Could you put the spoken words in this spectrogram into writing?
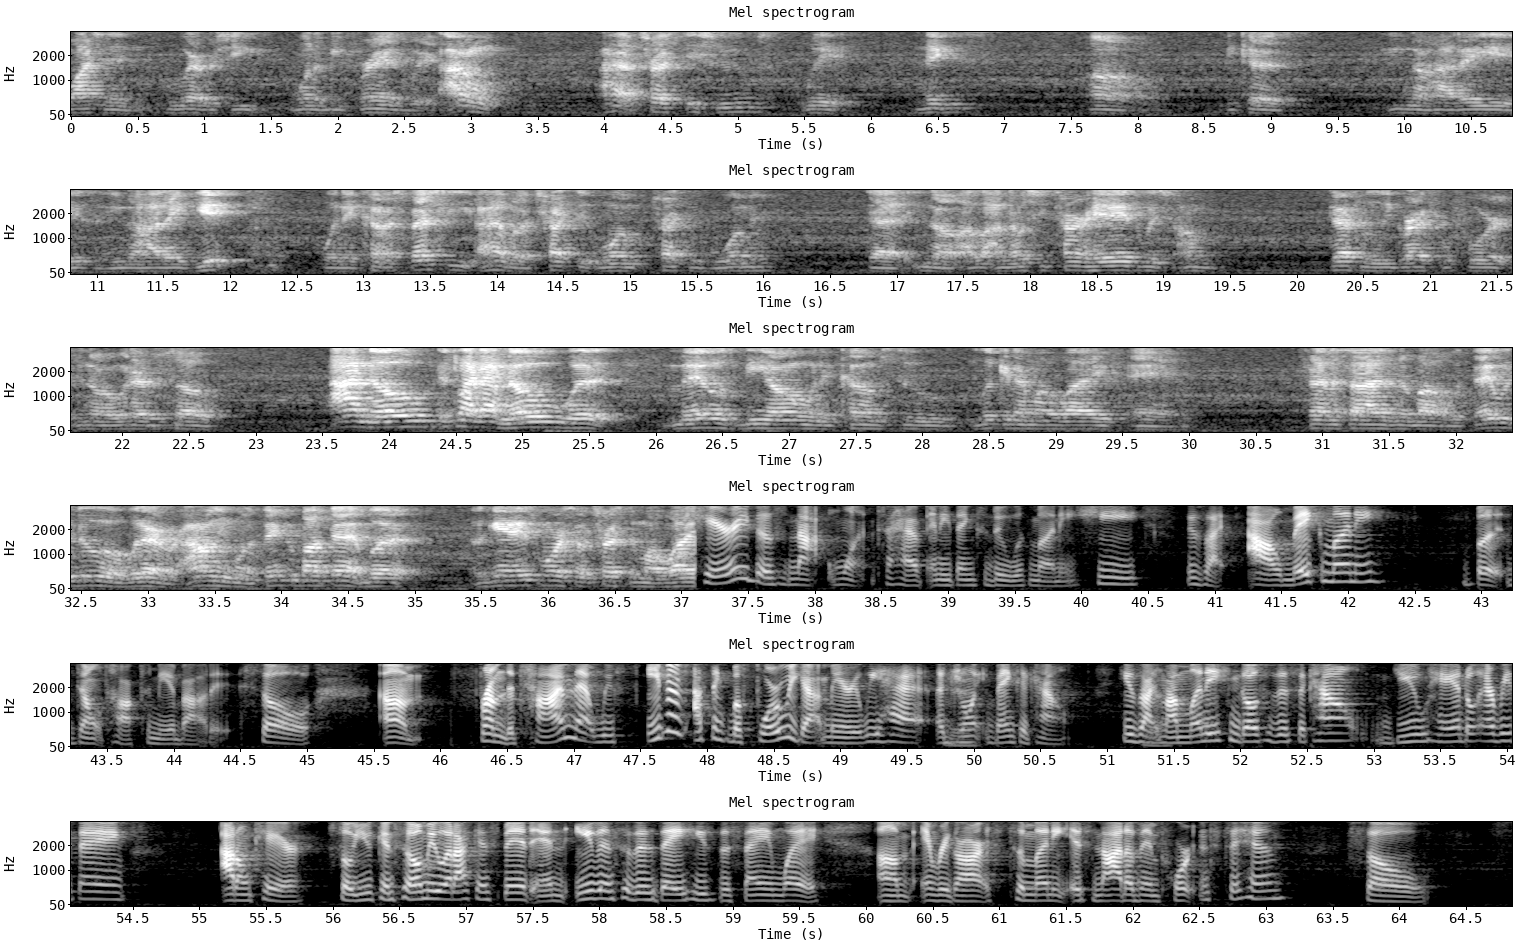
watching whoever she want to be friends with. I don't, I have trust issues with niggas, um, because you know how they is and you know how they get when they come. Especially, I have an attractive one, attractive woman that you know. I, I know she turned heads, which I'm definitely grateful for it. You know, whatever. So I know it's like I know what males be on when it comes to looking at my wife and fantasizing about what they would do or whatever. I don't even want to think about that, but again, it's more so trusting my wife. Carrie does not want to have anything to do with money. He is like, I'll make money, but don't talk to me about it. So, um, from the time that we, even I think before we got married, we had a joint bank account. He's like, my money can go to this account. You handle everything. I don't care. So you can tell me what I can spend. And even to this day, he's the same way um, in regards to money. It's not of importance to him. So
